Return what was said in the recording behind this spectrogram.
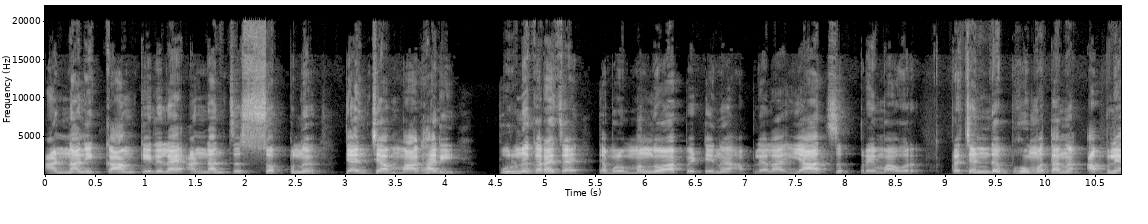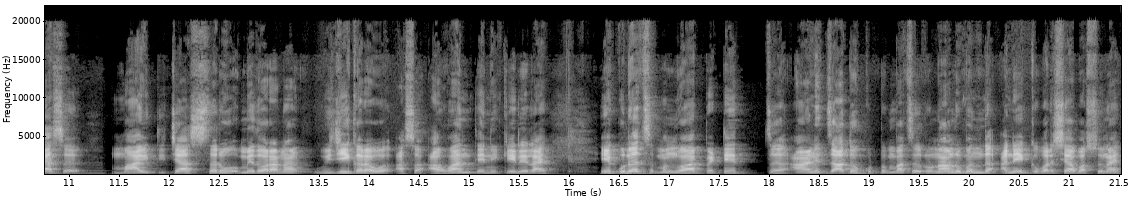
अण्णांनी काम केलेलं आहे. अण्णांचं स्वप्न त्यांच्या माघारी पूर्ण करायचं आहे. त्यामुळं मंगळवार पेठेनं आपल्याला याच प्रेमावर प्रचंड बहुमतानं आपल्यास महायुतीच्या सर्व उमेदवारांना विजयी करावं असं आव्हान त्यांनी केलेलं आहे. एकूणच मंगळवार पेठेचं आणि जाधव कुटुंबाचं ऋणानुबंध अनेक वर्षापासून आहे.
